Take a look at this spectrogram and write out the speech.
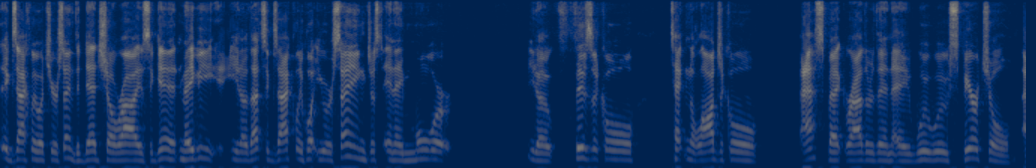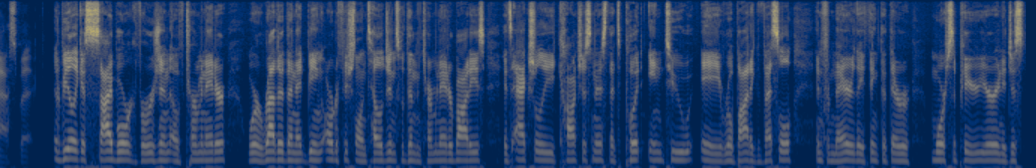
exactly what you were saying the dead shall rise again. Maybe you know that's exactly what you were saying just in a more you know physical technological aspect rather than a woo woo spiritual aspect It'd be like a cyborg version of Terminator, where rather than it being artificial intelligence within the Terminator bodies, it's actually consciousness that's put into a robotic vessel. And from there, they think that they're more superior and it just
